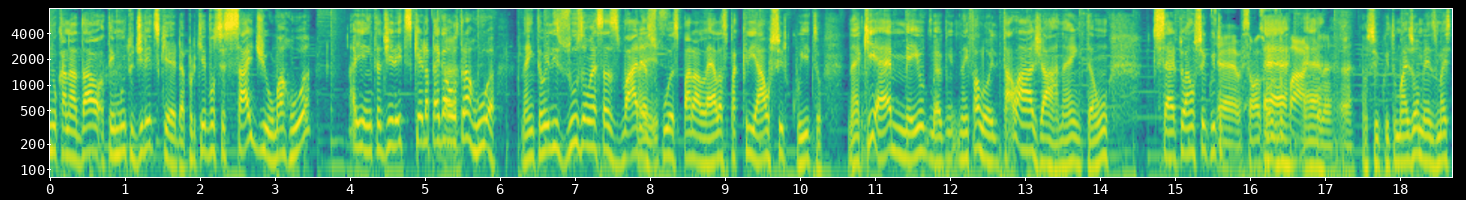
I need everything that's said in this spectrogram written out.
no Canadá tem muito direita e esquerda, porque você sai de uma rua aí entra direita e esquerda, pega é. outra rua. Né? Então eles usam essas várias é ruas paralelas para criar o circuito, né? Que é meio, nem falou, ele tá lá já, né? Então certo, é um circuito. É, são as ruas é, do parque, é, né? É. é. um circuito mais ou menos, mas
